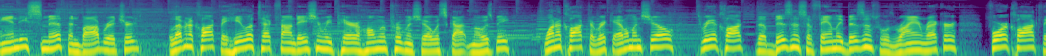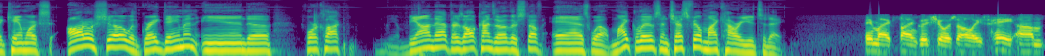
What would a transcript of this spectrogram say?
Andy Smith and Bob Richard. 11 o'clock, the Helitech Foundation Repair Home Improvement Show with Scott Mosby. 1 o'clock, the Ric Edelman Show. 3 o'clock, the Business of Family Business with Ryan Recker. 4 o'clock, the CamWorks Auto Show with Greg Damon. And uh, 4 o'clock, you know, beyond that, there's all kinds of other stuff as well. Mike lives in Chesterfield. Mike, how are you today? Hey, Mike. Fine. Good show as always. Hey, um,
